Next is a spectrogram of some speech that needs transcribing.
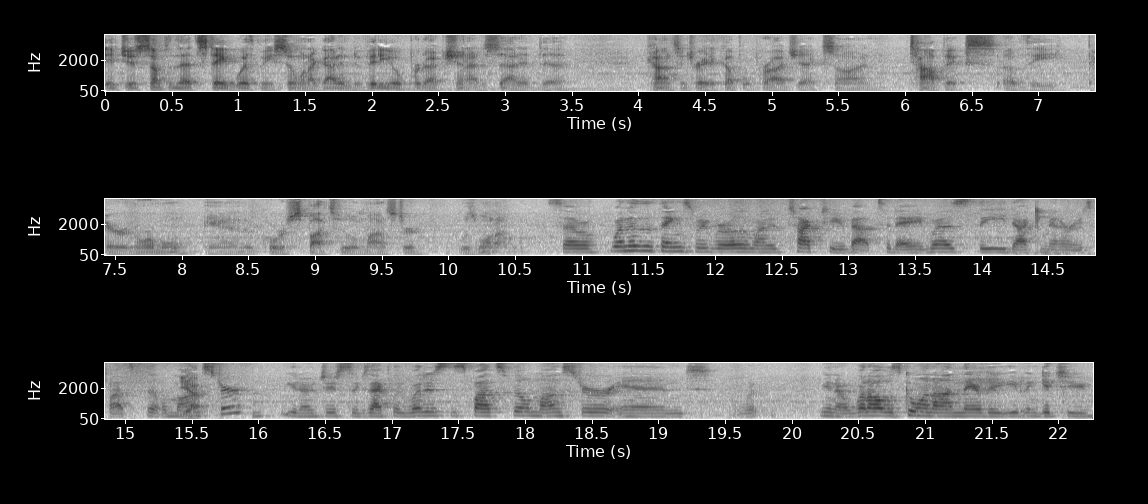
it's just something that stayed with me. So when I got into video production, I decided to concentrate a couple projects on topics of the paranormal, and of course, Spottsville Monster was one of them. So, one of the things we really wanted to talk to you about today was the documentary Spottsville Monster. You know, just exactly what is the Spottsville Monster and what, you know, what all was going on there to even get you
